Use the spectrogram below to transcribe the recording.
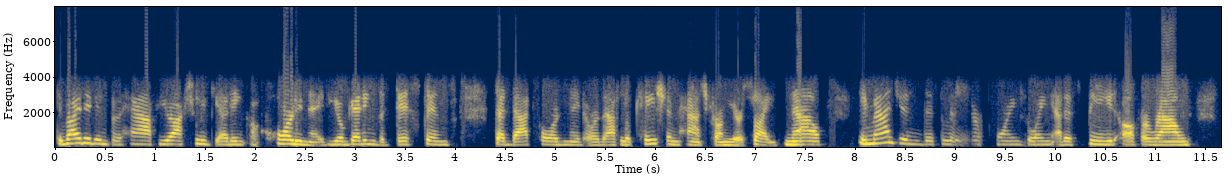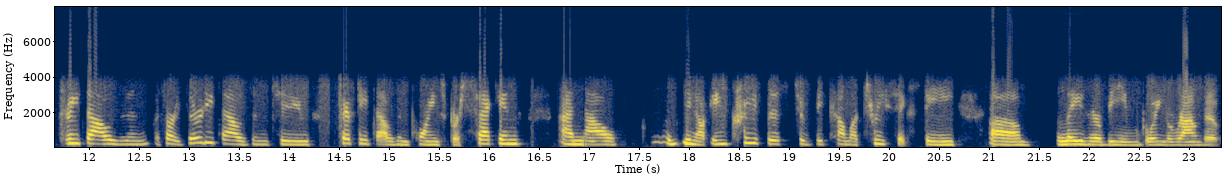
divided into half, you're actually getting a coordinate. You're getting the distance that that coordinate or that location has from your site. Now, imagine this laser point going at a speed of around 3,000, sorry, 30,000 to 50,000 points per second. And now, you know, increase this to become a 360 um, laser beam going around the,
